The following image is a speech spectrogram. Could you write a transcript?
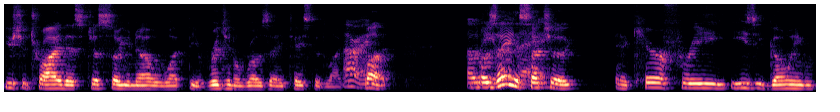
you should try this just so you know what the original rosé tasted like. Right. But rosé is such a, a carefree, easygoing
